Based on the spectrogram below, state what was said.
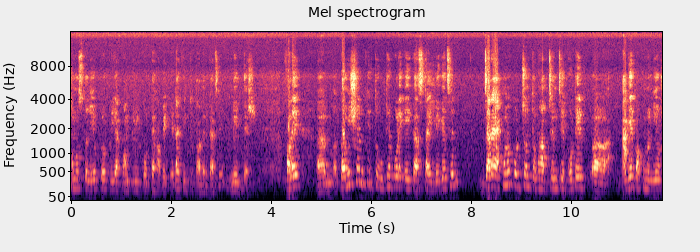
সমস্ত নিয়োগ প্রক্রিয়া কমপ্লিট করতে হবে, এটা কিন্তু তাদের কাছে নির্দেশ। ফলে কমিশন কিন্তু উঠে পড়ে এই কাজটাই লেগেছেন। যারা এখনও পর্যন্ত ভাবছেন যে ভোটের আগে কখনো নিয়োগ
